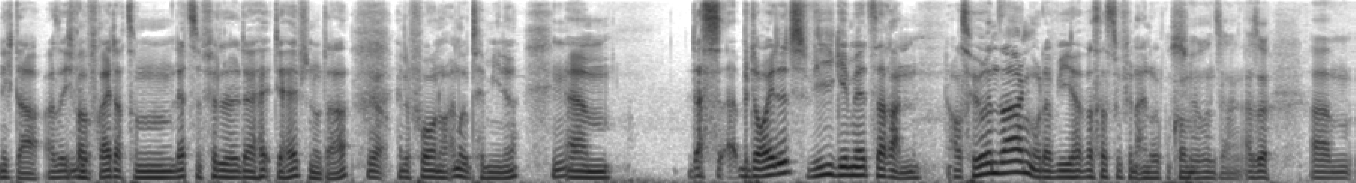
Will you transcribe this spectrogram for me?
nicht da. Also ich war Ja. Freitag zum letzten Viertel der, der Hälfte nur da. Ja. Hatte vorher noch andere Termine. Hm. Ähm, das bedeutet, wie gehen wir jetzt daran? Aus Hören sagen oder wie, was hast du für einen Eindruck bekommen? hören sagen. Also, ähm,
